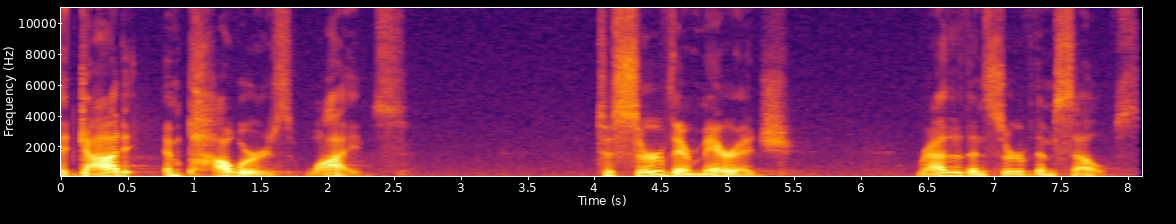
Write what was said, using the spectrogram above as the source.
that God empowers wives to serve their marriage rather than serve themselves.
